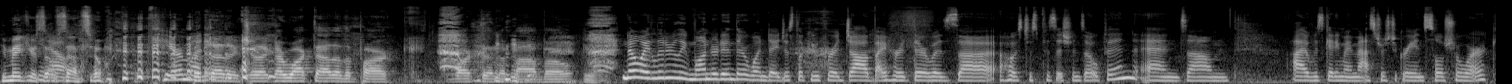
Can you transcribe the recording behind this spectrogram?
You make yourself know. sound so pure money. pathetic. You're like I walked out of the park, walked in the Babbo. No, I literally wandered in there one day just looking for a job. I heard there was uh, hostess positions open, and um, I was getting my master's degree in social work,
